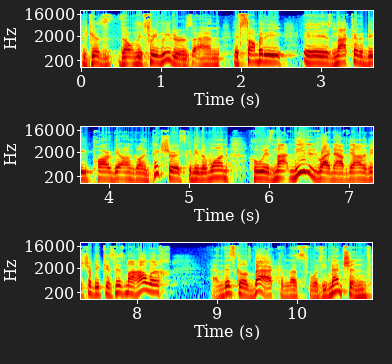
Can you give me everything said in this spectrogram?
Because there are only three leaders, and if somebody is not going to be part of the ongoing picture, it's going to be the one who is not needed right now for the ongoing picture because his mahalach, and this goes back, and that's what he mentioned.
